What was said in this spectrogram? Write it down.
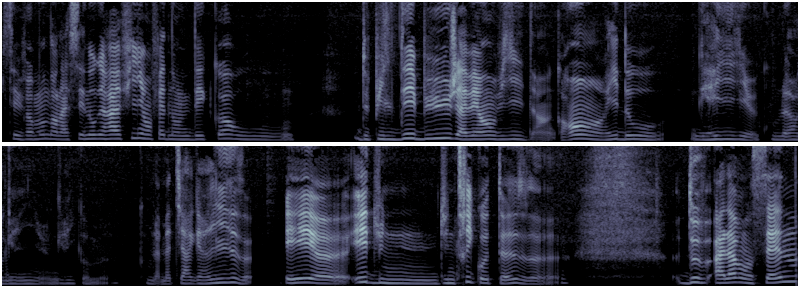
C'est vraiment dans la scénographie, en fait, dans le décor où, depuis le début, j'avais envie d'un grand rideau gris, couleur gris, gris comme, comme la matière grise, et, euh, et d'une d'une tricoteuse euh, à l'avant-scène,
